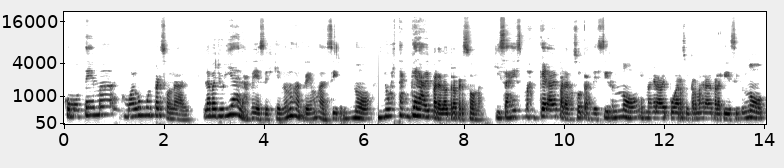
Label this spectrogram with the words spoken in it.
Como tema, como algo muy personal, la mayoría de las veces que no nos atrevemos a decir no, no es tan grave para la otra persona quizás es más grave para nosotras decir no, es más grave, pueda resultar más grave para ti decir no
